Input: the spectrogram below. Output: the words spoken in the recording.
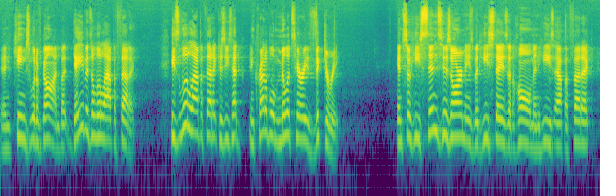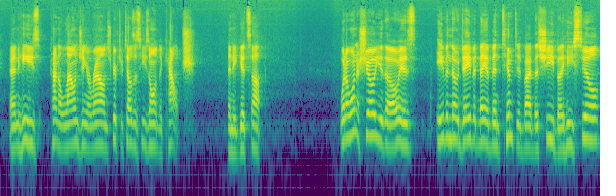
and kings would have gone. But David's a little apathetic. He's a little apathetic because he's had incredible military victory. And so he sends his armies, but he stays at home and he's apathetic and he's kind of lounging around. Scripture tells us he's on the couch and he gets up. What I want to show you, though, is even though David may have been tempted by Bathsheba, he still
